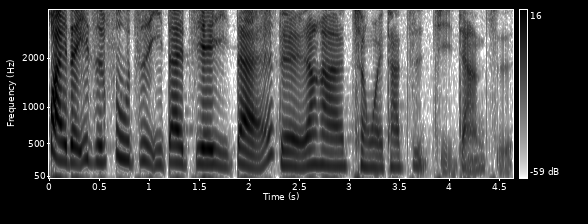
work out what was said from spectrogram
坏的一直复制一代接一代。对，让他成为他自己这样子。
